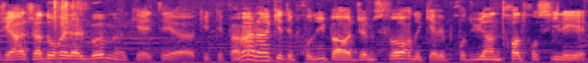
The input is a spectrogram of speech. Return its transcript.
j'adorais l'album qui a été euh, qui était pas mal, hein, qui était produit par James Ford, qui avait produit entre autres aussi les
